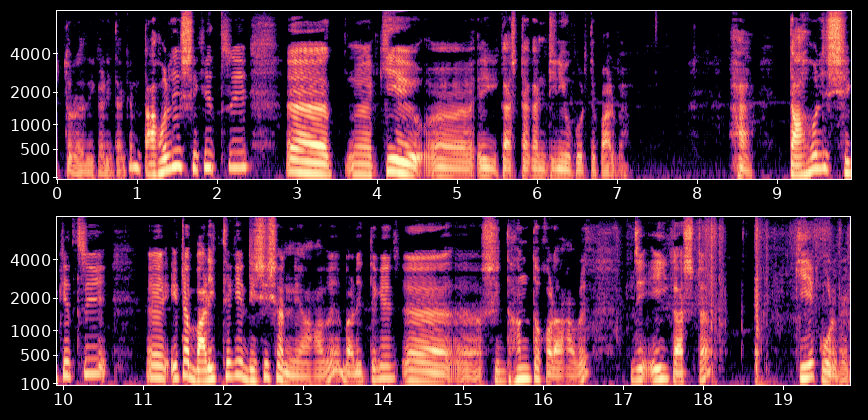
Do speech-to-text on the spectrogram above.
উত্তরাধিকারী থাকেন, তাহলে সেক্ষেত্রে কে এই কাজটা কন্টিনিউ করতে পারবে? হ্যাঁ তাহলে সেক্ষেত্রে এটা বাড়ির থেকে ডিসিশন নেওয়া হবে, বাড়ির থেকে সিদ্ধান্ত করা হবে যে এই কাজটা কে করবেন।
